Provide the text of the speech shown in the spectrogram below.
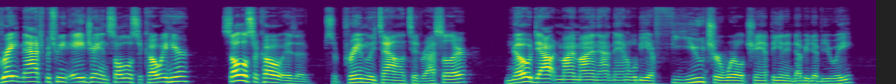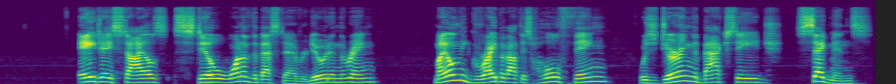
Great match between AJ and Solo Sikoa here. Solo Sikoa is a supremely talented wrestler. No doubt in my mind that man will be a future world champion in WWE. AJ Styles, still one of the best to ever do it in the ring. My only gripe about this whole thing was during the backstage segments,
